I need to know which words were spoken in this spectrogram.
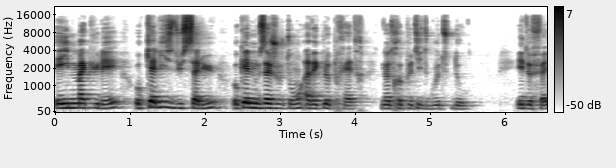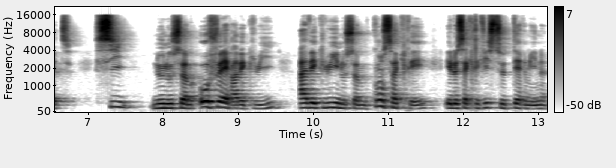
et immaculée, au calice du salut auquel nous ajoutons avec le prêtre notre petite goutte d'eau. Et de fait, si nous nous sommes offerts avec lui, avec lui nous sommes consacrés et le sacrifice se termine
